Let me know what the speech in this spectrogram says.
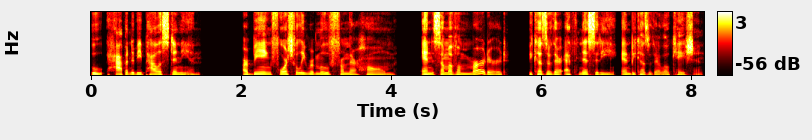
who happen to be Palestinian are being forcefully removed from their home and some of them murdered because of their ethnicity and because of their location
